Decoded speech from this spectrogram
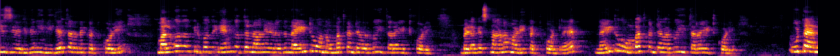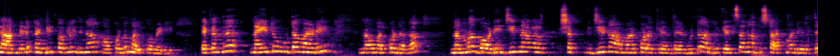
ಈಸಿ ಆಗಿದೆ. ನೀವು ಇದೇ ಥರನೇ ಕಟ್ಕೊಳ್ಳಿ. ಮಲ್ಗೋದಕ್ಕಿರ್ಬೋದು, ಏನು ಗೊತ್ತಾ ನಾನು ಹೇಳೋದು ನೈಟು ಒಂದು ಒಂಬತ್ತು ಗಂಟೆವರೆಗೂ ಈ ಥರ ಇಟ್ಕೊಳ್ಳಿ. ಬೆಳಗ್ಗೆ ಸ್ನಾನ ಮಾಡಿ ಕಟ್ಕೊಂಡ್ರೆ ನೈಟು ಒಂಬತ್ತು ಗಂಟೆವರೆಗೂ ಈ ಥರ ಇಟ್ಕೊಳ್ಳಿ. ಊಟ ಎಲ್ಲ ಆದಮೇಲೆ ಖಂಡಿತವಾಗ್ಲೂ ಇದನ್ನ ಹಾಕೊಂಡು ಮಲ್ಕೋಬೇಡಿ. ಯಾಕಂದ್ರೆ ನೈಟು ಊಟ ಮಾಡಿ ನಾವು ಮಲ್ಕೊಂಡಾಗ ನಮ್ಮ ಬಾಡಿ ಜೀರ್ಣ ಶಕ್, ಜೀರ್ಣ ಮಾಡ್ಕೊಳ್ಳೋಕ್ಕೆ ಅಂತ ಹೇಳ್ಬಿಟ್ಟು ಅದ್ರ ಕೆಲಸನ ಅದು ಸ್ಟಾರ್ಟ್ ಮಾಡಿರುತ್ತೆ.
